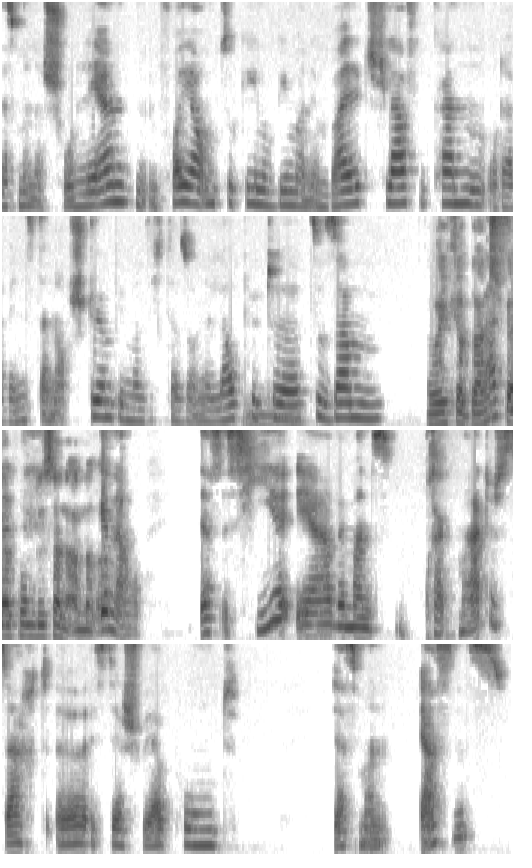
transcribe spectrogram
dass man das schon lernt, mit dem Feuer umzugehen und wie man im Wald schlafen kann oder wenn es dann auch stürmt, wie man sich da so eine Laubhütte Mhm. zusammen Aber ich glaube, dein Schwerpunkt ist ein anderer. Genau. Das ist hier eher, wenn man es pragmatisch sagt, äh, ist der Schwerpunkt, dass man erstens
